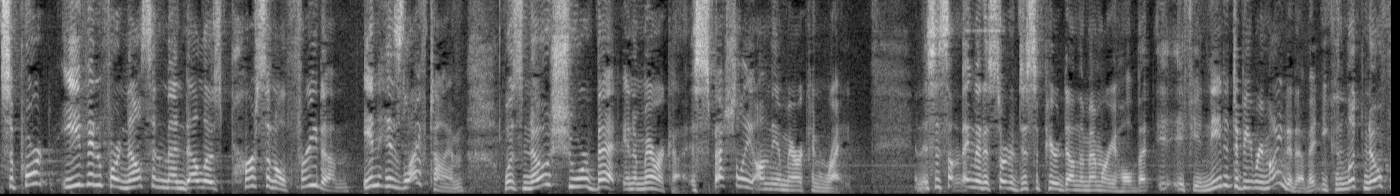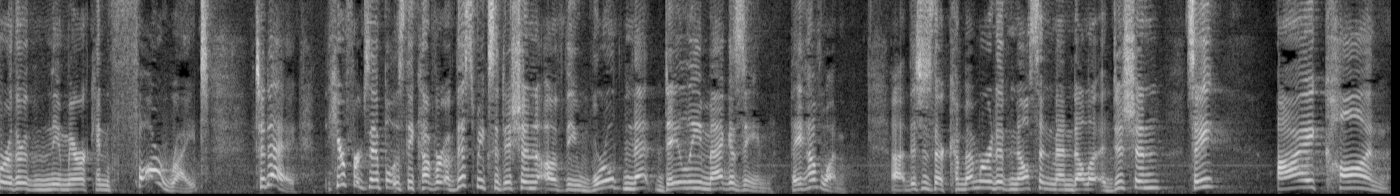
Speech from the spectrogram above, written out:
support even for Nelson Mandela's personal freedom in his lifetime, was no sure bet in America, especially on the American right. And this is something that has sort of disappeared down the memory hole, but if you needed to be reminded of it, you can look no further than the American far right today. Here, for example, is the cover of this week's edition of the WorldNet Daily magazine. They have one. Uh, this is their commemorative Nelson Mandela edition. See? Icon.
